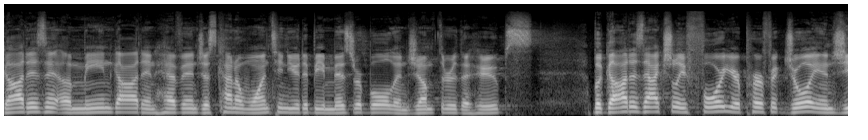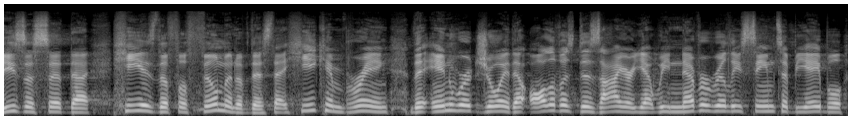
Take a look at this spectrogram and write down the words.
God isn't a mean God in heaven, just kind of wanting you to be miserable and jump through the hoops. But God is actually for your perfect joy. And Jesus said that He is the fulfillment of this, that He can bring the inward joy that all of us desire, yet we never really seem to be able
